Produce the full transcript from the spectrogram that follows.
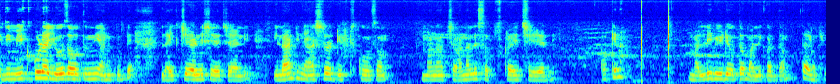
ఇది మీకు కూడా యూజ్ అవుతుంది అనుకుంటే లైక్ చేయండి షేర్ చేయండి. ఇలాంటి న్యాచురల్ టిప్స్ కోసం మన ఛానల్ని సబ్స్క్రైబ్ చేయండి. ఓకేనా? మళ్ళీ వీడియోతో మళ్ళీ కలుద్దాం. Thank you.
